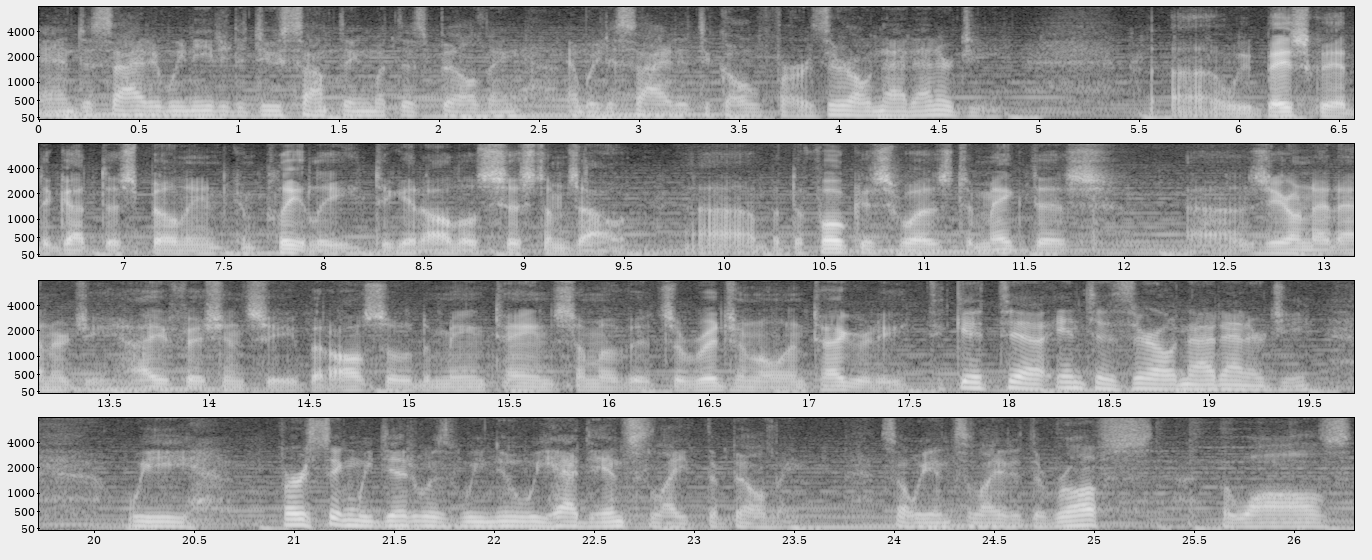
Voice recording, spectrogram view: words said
and decided we needed to do something with this building, and we decided to go for zero net energy. Uh, we basically had to gut this building completely to get all those systems out. Uh, but the focus was to make this uh, zero net energy, high efficiency, but also to maintain some of its original integrity. To get uh, into zero net energy, we first thing we did was we knew we had to insulate the building. So we insulated the roofs, the walls,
